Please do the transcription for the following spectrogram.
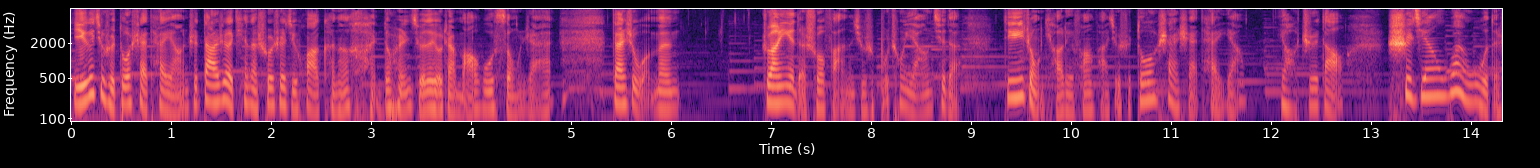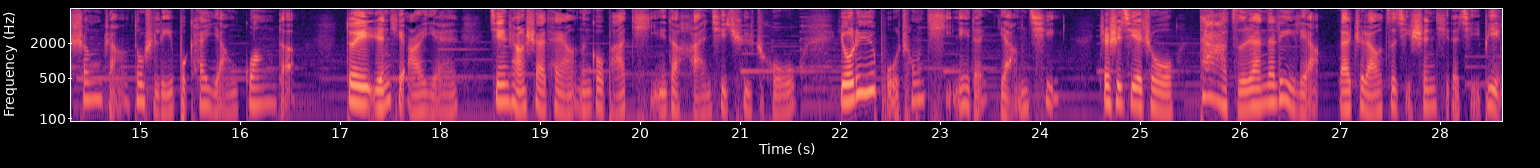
一个就是多晒太阳。这大热天的说这句话，可能很多人觉得有点毛骨悚然。但是我们专业的说法呢，就是补充阳气的第一种调理方法，就是多晒晒太阳。要知道，世间万物的生长都是离不开阳光的。对人体而言，经常晒太阳能够把体内的寒气去除，有利于补充体内的阳气。这是借助大自然的力量来治疗自己身体的疾病。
